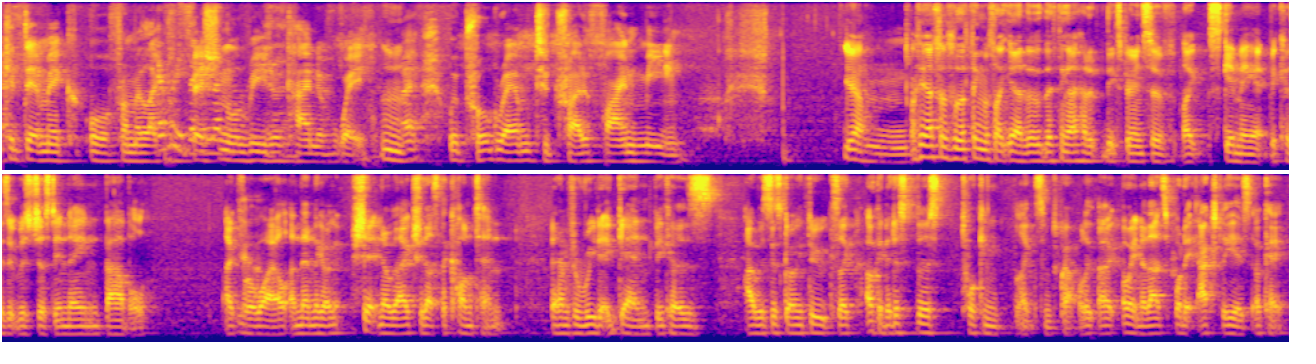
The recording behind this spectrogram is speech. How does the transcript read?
academic or from a like Everything professional that- reader kind of way. Mm. Right? We're programmed to try to find meaning. Yeah, um, I think that's also the thing was like yeah the, the thing I had the experience of like skimming it because it was just inane babble, like for a while, and then they're going shit no actually that's the content. Then having to read it again because I was just going through because like okay they're just they're just talking like some crap. Like, oh wait no that's what it actually is. Okay,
